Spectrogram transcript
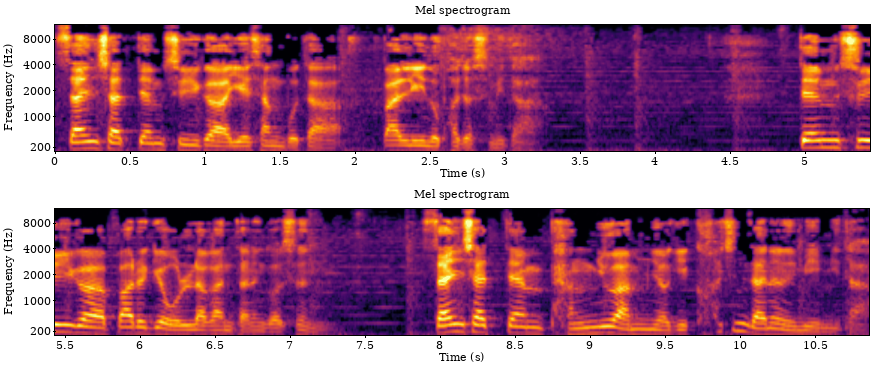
산샤댐 수위가 예상보다 빨리 높아졌습니다. 댐 수위가 빠르게 올라간다는 것은 산샤댐 방류 압력이 커진다는 의미입니다.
